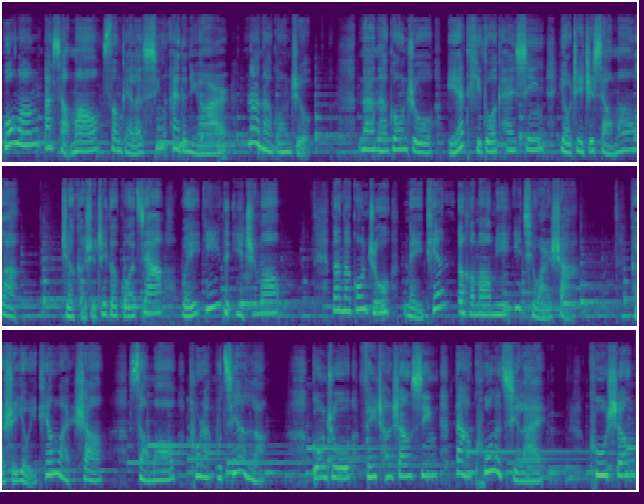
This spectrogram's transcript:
国王把小猫送给了心爱的女儿娜娜公主。娜娜公主别提多开心，有这只小猫了。这可是这个国家唯一的一只猫。娜娜公主每天都和猫咪一起玩耍。可是有一天晚上，小猫突然不见了，公主非常伤心，大哭了起来。哭声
